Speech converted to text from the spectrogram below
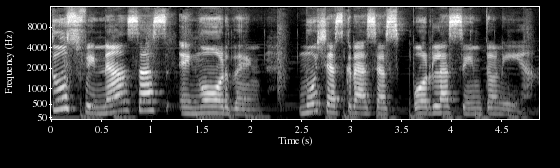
tus finanzas en orden. Muchas gracias por la sintonía.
